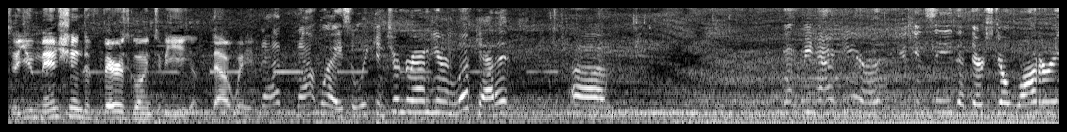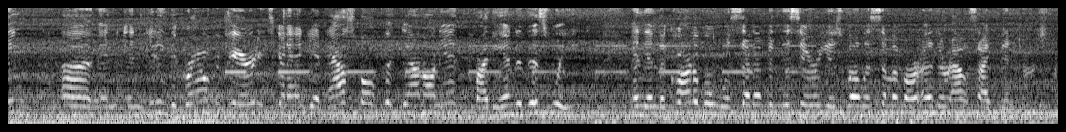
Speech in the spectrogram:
So you mentioned the fair is going to be that way. That, that way. So we can turn around here and look at it. Um, what we have here, you can see that they're still watering uh, and, and getting the ground prepared. It's going to get asphalt put down on it by the end of this week. And then the carnival will set up in this area as well as some of our other outside vendors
